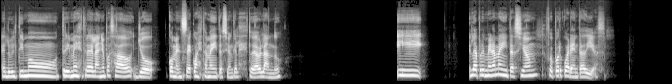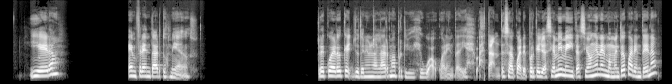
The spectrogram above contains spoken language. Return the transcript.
el último trimestre del año pasado, yo comencé con esta meditación que les estoy hablando. Y la primera meditación fue por 40 días. Y era enfrentar tus miedos. Recuerdo que yo tenía una alarma porque yo dije, wow, 40 días es bastante. O sea, porque yo hacía mi meditación en el momento de cuarentena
